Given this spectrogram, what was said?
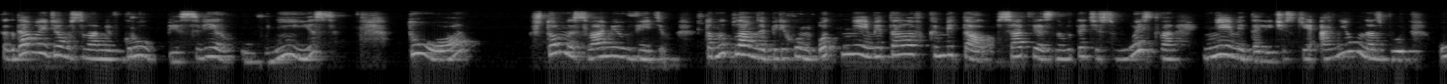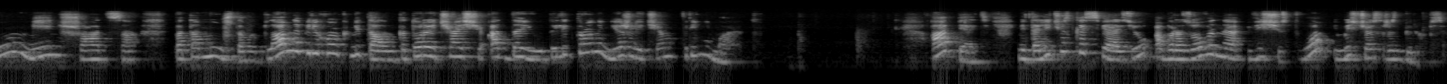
когда мы идем с вами в группе сверху вниз, то что мы с вами увидим? Что мы плавно переходим от неметаллов к металлам. Соответственно, вот эти свойства неметаллические, они у нас будут уменьшаться, потому что мы плавно переходим к металлам, которые чаще отдают электроны, нежели чем принимают. Опять металлической связью образованное вещество, и мы сейчас разберемся.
